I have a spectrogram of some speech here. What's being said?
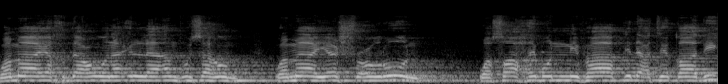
وما يخدعون إلا أنفسهم وما يشعرون وصاحب النفاق الاعتقادي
